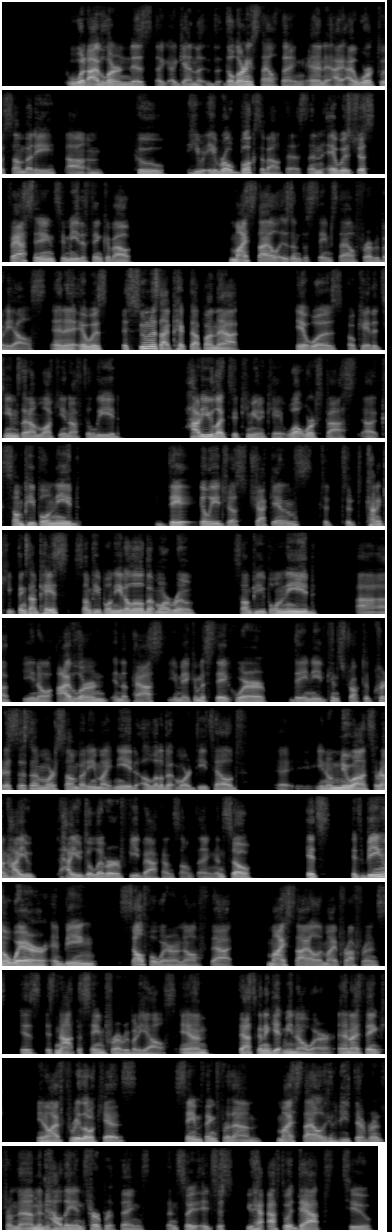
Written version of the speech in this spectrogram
what I've learned is again the, the learning style thing, and I, I worked with somebody um, who he he wrote books about this, and it was just fascinating to me to think about my style isn't the same style for everybody else. And it, it, was as soon as I picked up on that, it was okay, the teams that I'm lucky enough to lead, how do you like to communicate? What works best? Uh, some people need daily just check-ins to, to kind of keep things on pace. Some people need a little bit more room. Some people need, uh, you know, I've learned in the past, you make a mistake where they need constructive criticism or somebody might need a little bit more detailed uh, you know nuance around how you how you deliver feedback on something and so it's it's being aware and being self-aware enough that my style and my preference is is not the same for everybody else and that's going to get me nowhere and i think you know i have three little kids same thing for them my style is going to be different from them mm-hmm. and how they interpret things and so it's just you have to adapt to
